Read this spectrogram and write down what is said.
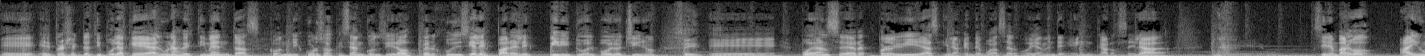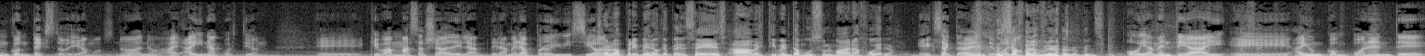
Eh, el proyecto estipula que algunas vestimentas con discursos que sean considerados perjudiciales para el espíritu del pueblo chino Sí. eh, puedan ser prohibidas y la gente pueda ser obviamente encarcelada. Eh, sin embargo, hay un contexto, digamos, ¿no? no hay, hay una cuestión eh, que va más allá de la, de la mera prohibición. Yo lo primero que pensé es, ah, vestimenta musulmana afuera. Exactamente, Eso bueno. fue lo primero que pensé. Obviamente hay, eh, hay un componente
